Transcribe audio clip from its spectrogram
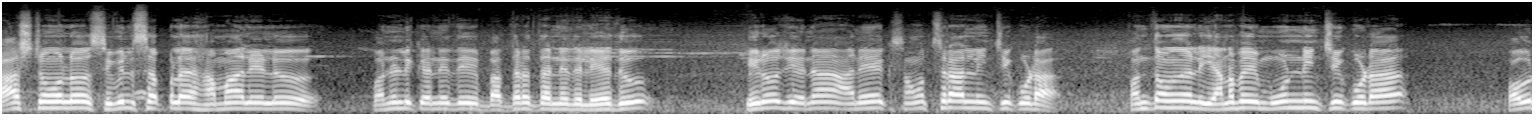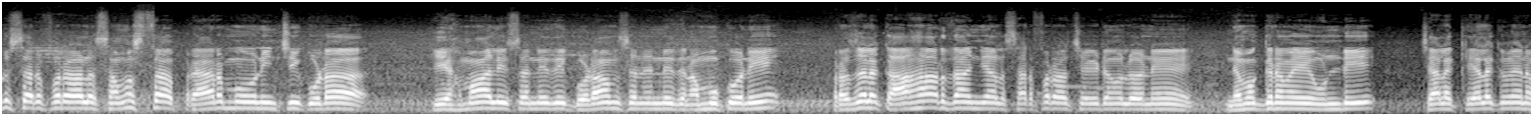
రాష్ట్రంలో సివిల్ సప్లై హమాలీలు పనులకి అనేది భద్రత అనేది లేదు. ఈరోజు అనేక సంవత్సరాల నుంచి కూడా పంతొమ్మిది వందల ఎనభై మూడు నుంచి కూడా పౌర సరఫరాల సంస్థ ప్రారంభం నుంచి కూడా ఈ హమాలీస్ అనేది గొడామ్స్ అనేది నమ్ముకొని ప్రజలకు ఆహార ధాన్యాలు సరఫరా చేయడంలోనే నిమగ్నమై ఉండి చాలా కీలకమైన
